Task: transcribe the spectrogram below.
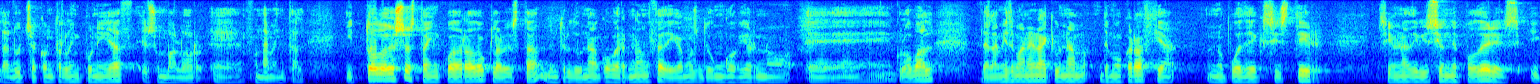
La lucha contra la impunidad es un valor eh, fundamental. Y todo eso está encuadrado, claro está, dentro de una gobernanza, digamos, de un gobierno eh, global, de la misma manera que una democracia no puede existir sin una división de poderes y,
